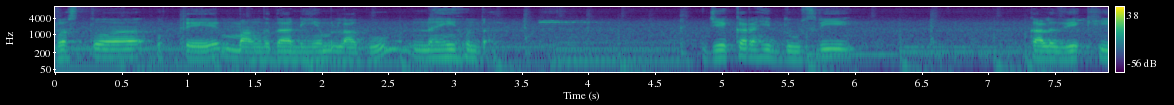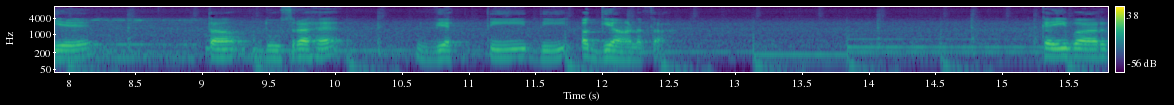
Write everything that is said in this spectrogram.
ਵਸਤੂਆਂ ਉੱਤੇ ਮੰਗ ਦਾ ਨਿਯਮ ਲਾਗੂ ਨਹੀਂ ਹੁੰਦਾ। ਜੇਕਰ ਅਸੀਂ ਦੂਸਰੀ ਗੱਲ ਵੇਖੀਏ, ਤਾਂ ਦੂਸਰਾ ਹੈ ਵਿਅਕਤੀ ਦੀ ਅਗਿਆਨਤਾ। ਕਈ ਵਾਰ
